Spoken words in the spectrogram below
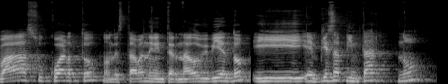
va a su cuarto, donde estaba en el internado viviendo, y empieza a pintar, ¿no?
